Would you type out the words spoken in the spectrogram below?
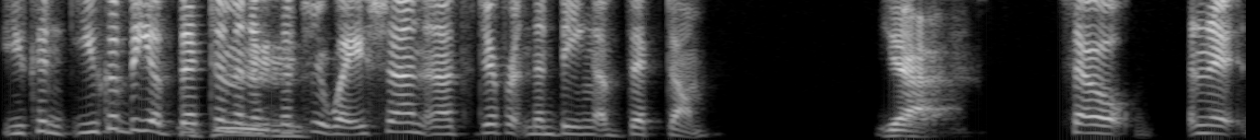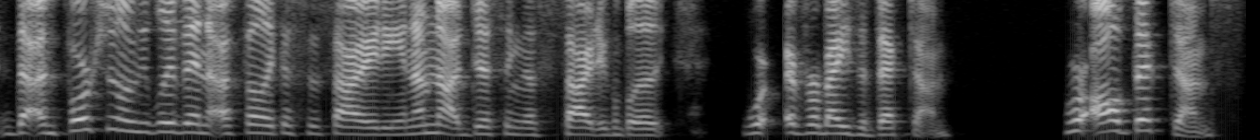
You can you could be a victim mm-hmm. in a mm-hmm. situation, and that's different than being a victim. Yes. So, and it, the, unfortunately, we live in I feel like a society, and I'm not dissing the society completely. Where everybody's a victim. We're all victims.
